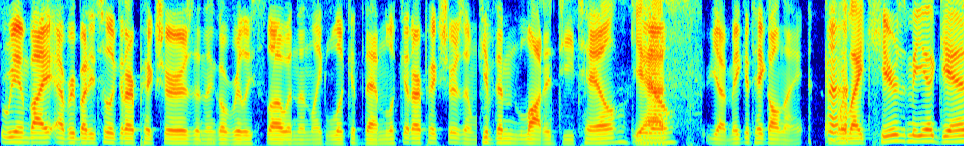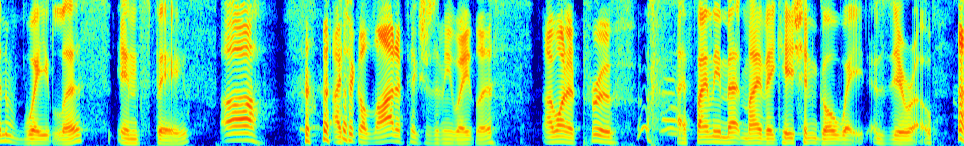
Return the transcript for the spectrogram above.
We invite everybody to look at our pictures and then go really slow and then like look at them, look at our pictures and give them a lot of detail. you know? Yes. Yeah, make it take all night. And we're like, here's me again, weightless in space. Oh, I took a lot of pictures of me weightless. I wanted proof. I finally met my vacation goal weight, zero.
